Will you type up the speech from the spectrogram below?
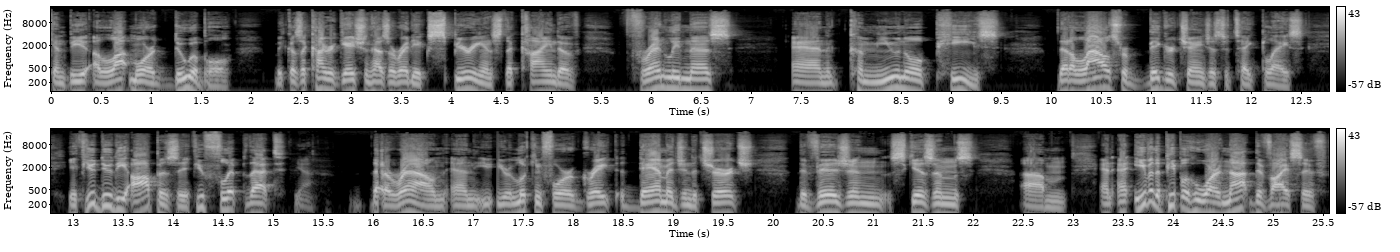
can be a lot more doable because a congregation has already experienced the kind of friendliness and communal peace that allows for bigger changes to take place. If you do the opposite, if you flip that yeah. that around and you're looking for great damage in the church, division, schisms, um, and, and even the people who are not divisive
